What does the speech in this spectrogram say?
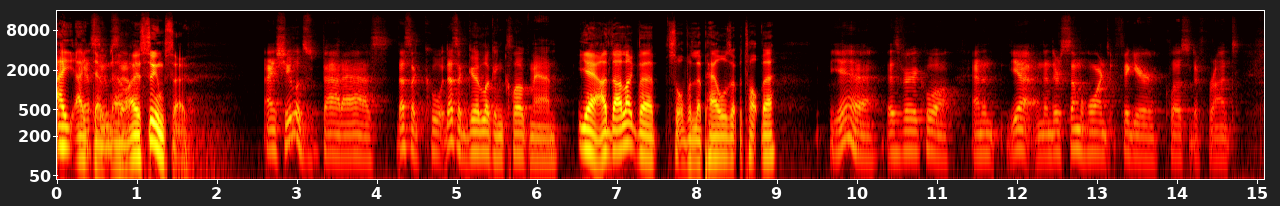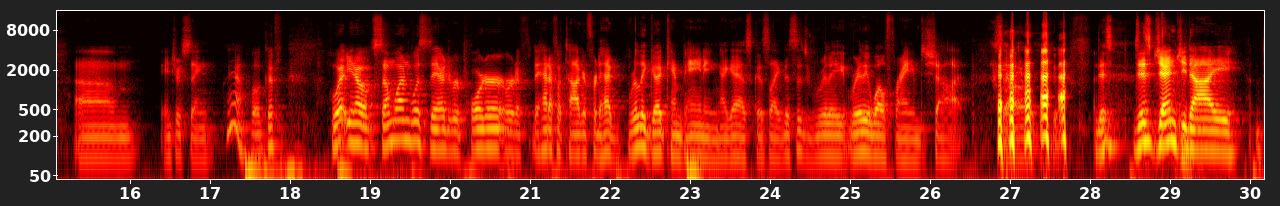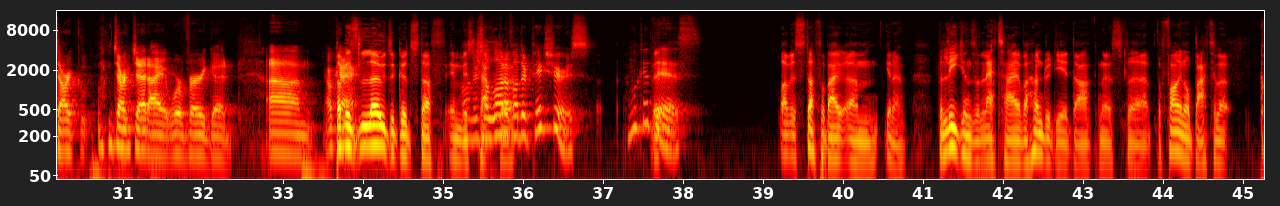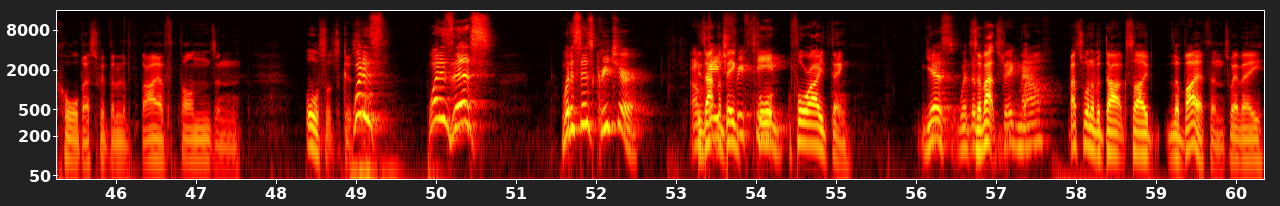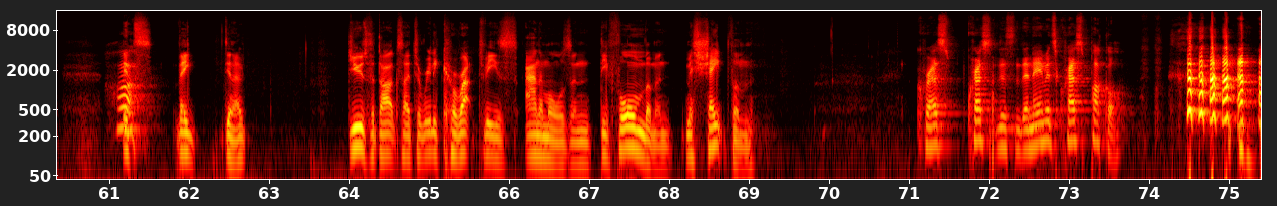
I, I I don't know. so. I assume so. And she looks badass. That's a cool. That's a good looking cloak, man. Yeah, I, I like the sort of the lapels at the top there. Yeah, it's very cool. And then yeah, and then there's some horned figure close to the front. Um, interesting. Yeah, well, good. Well, you know, someone was there, the reporter, or the, they had a photographer. They had really good campaigning, I guess, because like this is really, really well framed shot. So this this Jen'jidai Dark Dark Jedi were very good. Um, okay, But there's loads of good stuff in oh, this there's chapter. a lot of other pictures. Look at this. like there's stuff about um, you know, the legions of Lettow, the Hundred Year Darkness, the the final battle at Corbos with the Leviathans, and all sorts of good What stuff. is what is this? What is this creature? On Is that the big 15. four, four-eyed thing? Yes, with the So that's- big mouth. That's one of the dark side Leviathans, where they Huh. it's they you know use the dark side to really corrupt these animals and deform them and misshape them. Crest Crest this the name is Crest Puckle.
